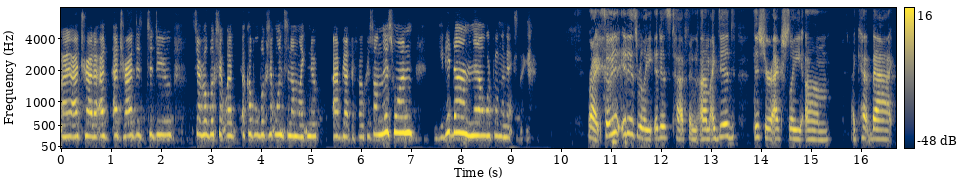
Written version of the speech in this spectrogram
I, I try to, I, I tried to, to do several books at one, a couple books at once, and I'm like, nope, I've got to focus on this one, get it done, and then I'll work on the next thing. Right. So it, it is really, it is tough. And um, I did this year actually, um, I cut back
